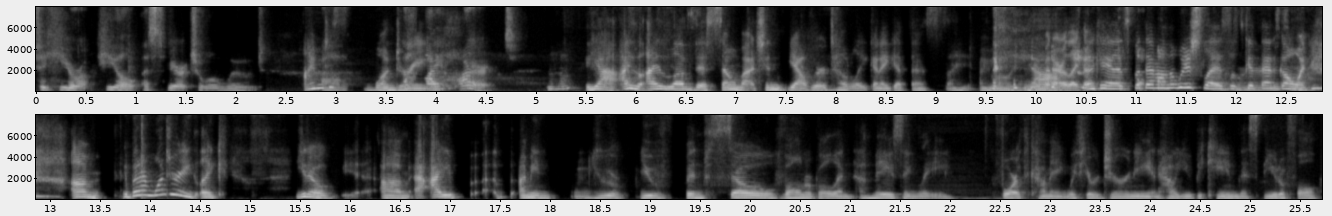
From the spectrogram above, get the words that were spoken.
to heal heal a spiritual wound. I'm just Uh, wondering. My heart. Mhm. Yeah, I I love this so much, and yeah, we're totally gonna get this. I, I mean, Oh, yeah. are like, okay, let's put that on the wish list. Let's get that going. Um, but I'm wondering, like, you know, um, I, I mean, you you've been so vulnerable and amazingly forthcoming with your journey and how you became this beautiful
